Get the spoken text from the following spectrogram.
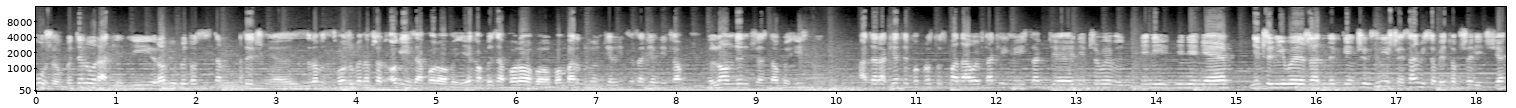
użyłby tylu rakiet i robiłby to systematycznie, stworzyłby na przykład ogień zaporowy jechałby zaporowo, bombardując dzielnicę za dzielnicą, Londyn przestałby istnieć. A te rakiety po prostu spadały w takich miejscach, gdzie nie, czyły, nie, nie, nie, nie, nie, nie czyniły żadnych większych zniszczeń. Sami sobie to przeliczcie.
